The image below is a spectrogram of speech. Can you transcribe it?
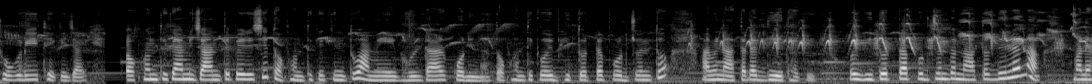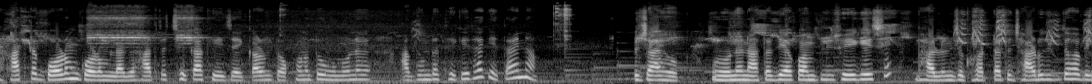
সগড়িই থেকে যায়। তখন থেকে আমি জানতে পেরেছি, তখন থেকে কিন্তু আমি এই ভুলটা আর করি না। তখন থেকে ওই ভিতরটা পর্যন্ত আমি নাতাটা দিয়ে থাকি। ওই ভিতরটা পর্যন্ত নাতা দিলে না মানে হাতটা গরম গরম লাগে, হাতটা ছেঁকা খেয়ে যায়। কারণ তখনও তো উনুনে আগুনটা থেকে থাকে, তাই না? যাই হোক, উনুনে নাতা দেওয়া কমপ্লিট হয়ে গেছে। ভাবলাম যে ঘরটা তো ঝাড়ু দিতে হবে,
